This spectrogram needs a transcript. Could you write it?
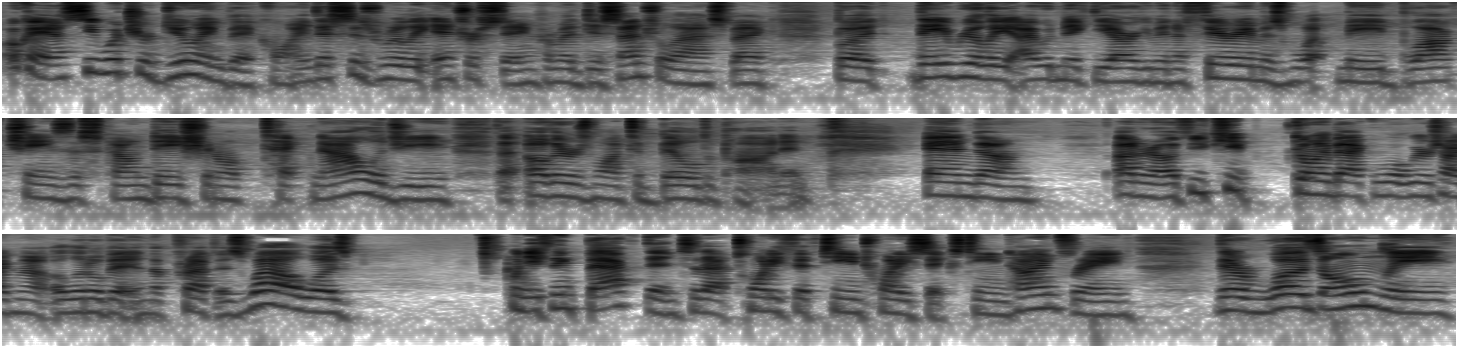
okay, I see what you're doing, Bitcoin. This is really interesting from a decentral aspect. But they really, I would make the argument, Ethereum is what made blockchains this foundational technology that others want to build upon. And, and, um, I don't know if you keep going back to what we were talking about a little bit in the prep as well was when you think back then to that 2015 2016 timeframe there was only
